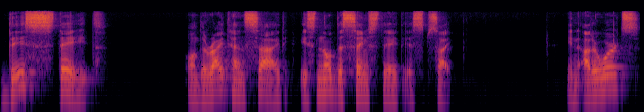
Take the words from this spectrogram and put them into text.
this state on the right-hand side is not the same state as psi. In other words,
